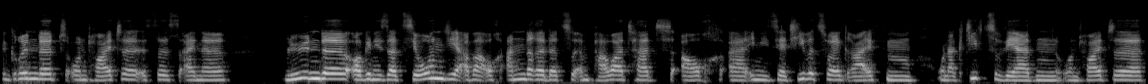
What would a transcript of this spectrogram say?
gegründet und heute ist es eine blühende Organisation, die aber auch andere dazu empowert hat, auch äh, Initiative zu ergreifen und aktiv zu werden. Und heute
